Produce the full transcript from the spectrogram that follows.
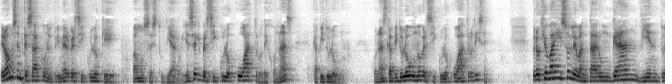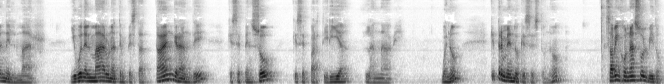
Pero vamos a empezar con el primer versículo que vamos a estudiar hoy. Es el versículo 4 de Jonás, capítulo 1. Jonás capítulo 1, versículo 4 dice, Pero Jehová hizo levantar un gran viento en el mar, y hubo en el mar una tempestad tan grande que se pensó que se partiría la nave. Bueno, qué tremendo que es esto, ¿no? Saben, Jonás olvidó.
